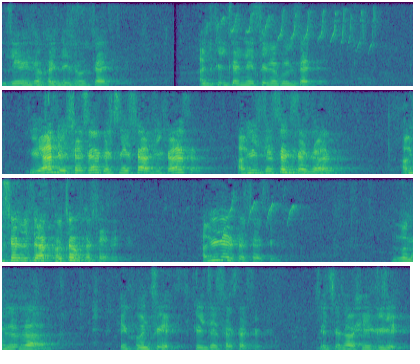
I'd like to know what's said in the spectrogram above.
देवेंद्र फडणवीस बोलत आहेत आणखीन काही नेतेला बोलत आहेत या देशाच्या घटनेचा अधिकार आम्ही जतन करणार. आमच्या विरुद्ध हा खोटा प्रचार आहे. आम्ही नाही प्रचार केला. बंगलोरला एक मंत्री आहे केंद्र सरकारचे. त्यांचं नाव हेगडे.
